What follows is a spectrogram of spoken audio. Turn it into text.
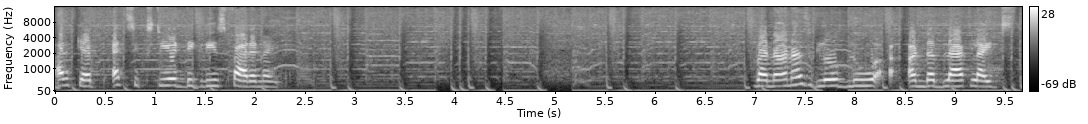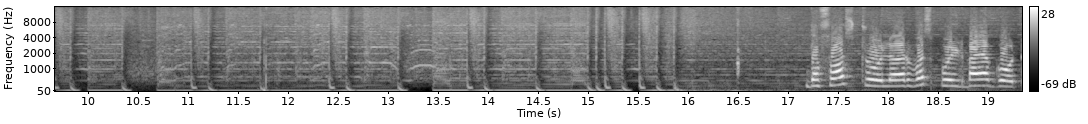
are kept at 68 degrees Fahrenheit. Bananas glow blue under black lights. The first stroller was pulled by a goat.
